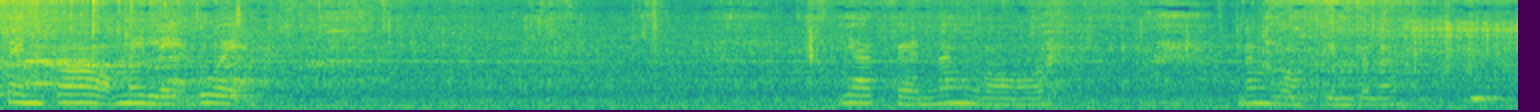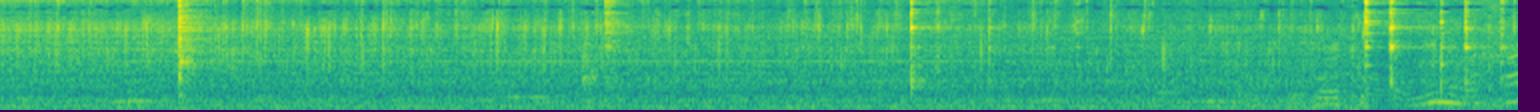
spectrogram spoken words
เส้นก็ไม่เละด้วยญาติแฟนนั่งรอ นั่งรอกินกันแล้ว โรยถั่วใส่นิดนึงนะคะ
